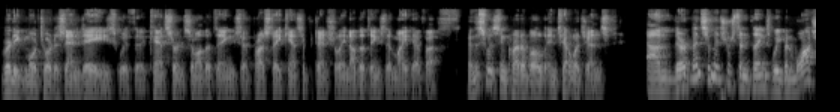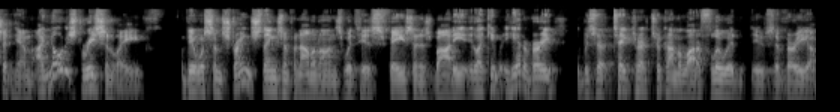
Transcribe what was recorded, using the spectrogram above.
really more toward his end days with uh, cancer and some other things, uh, prostate cancer potentially, and other things that might have. and this was incredible intelligence. And there have been some interesting things we've been watching him. I noticed recently there were some strange things and phenomenons with his face and his body. Like he he had a very it was a take took on a lot of fluid. It was a very uh,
